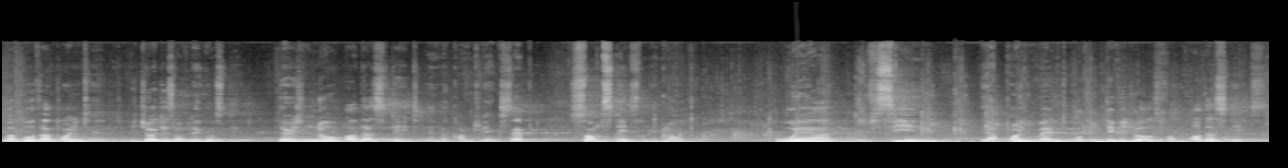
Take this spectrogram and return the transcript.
were both appointed to be judges of Lagos State. There is no other state in the country except some states in the north where we've seen the appointment of individuals from other states.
